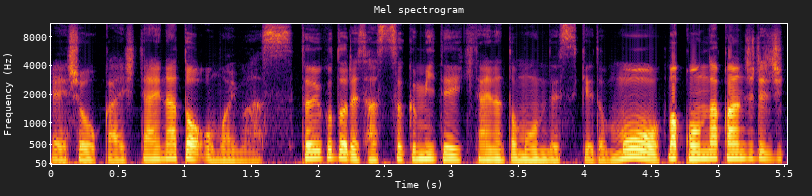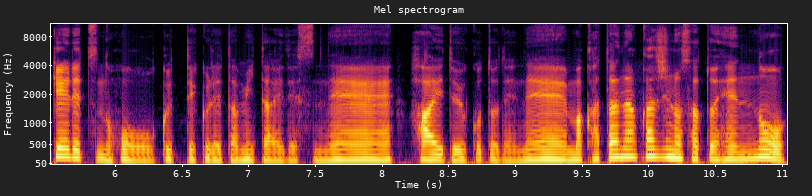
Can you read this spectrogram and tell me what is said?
えー、紹介したいなと思います。ということで早速見ていきたいなと思うんですけども、まあ、こんな感じで時系列の方を送ってくれたみたいですね。はい、ということでね、まあ、刀鍛冶の里編の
